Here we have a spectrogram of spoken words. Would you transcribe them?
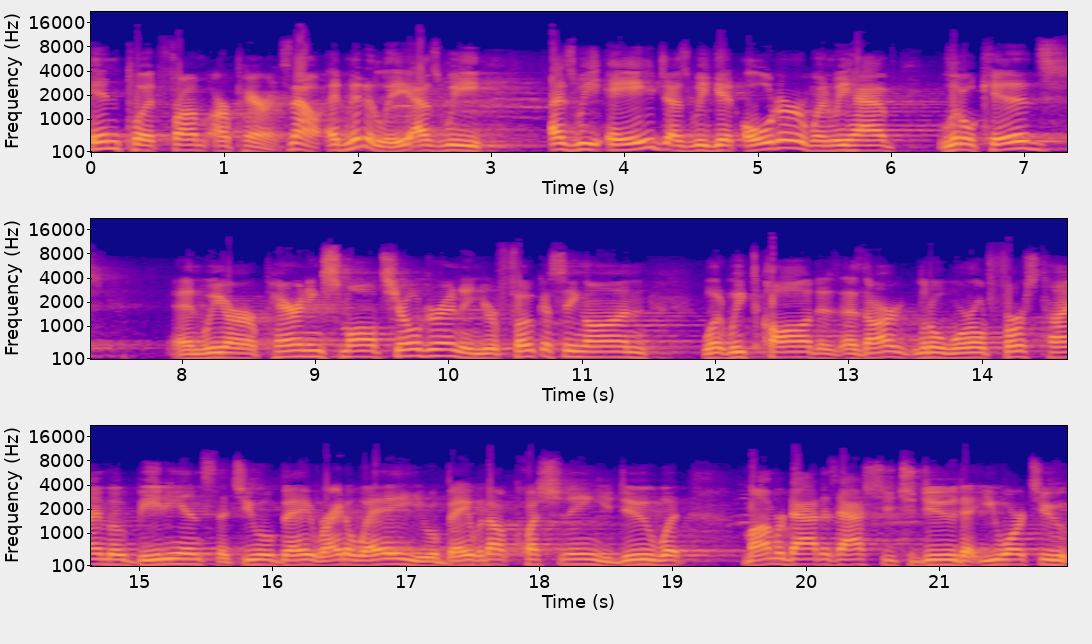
input from our parents. Now, admittedly, as we as we age, as we get older, when we have little kids and we are parenting small children and you're focusing on what we call as, as our little world first time obedience that you obey right away, you obey without questioning, you do what mom or dad has asked you to do, that you are to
